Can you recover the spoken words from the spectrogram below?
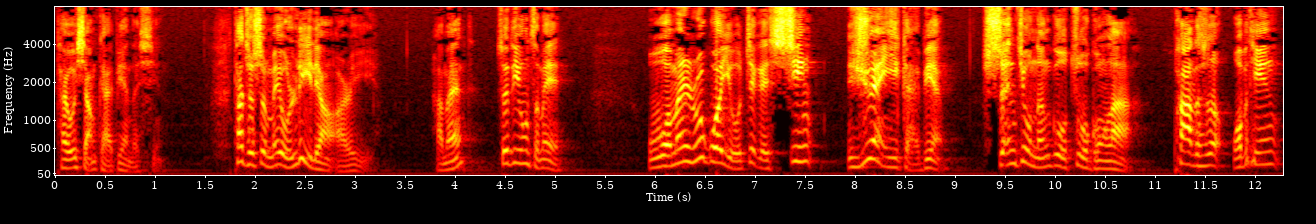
他有想改变的心，他只是没有力量而已。阿门。所以弟兄姊妹，我们如果有这个心，愿意改变，神就能够做工了。怕的是我不听，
